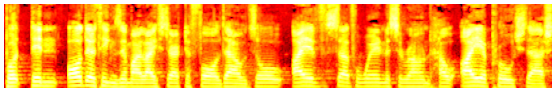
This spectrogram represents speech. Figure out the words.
But then other things in my life start to fall down. So I have self awareness around how I approach that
